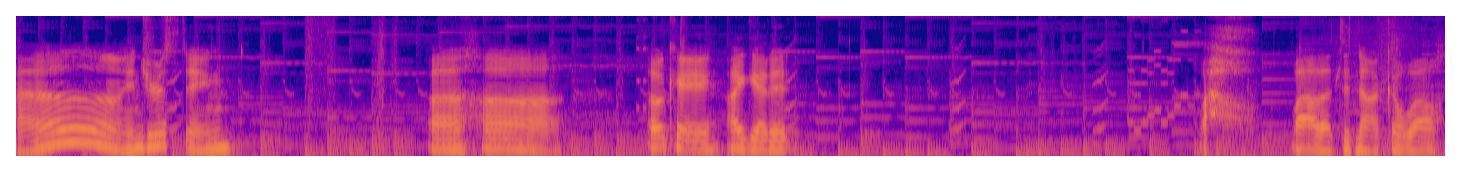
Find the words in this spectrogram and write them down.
Oh, interesting. Uh-huh. Okay, I get it. Wow. Wow, that did not go well.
